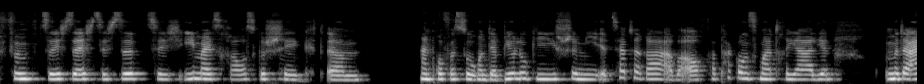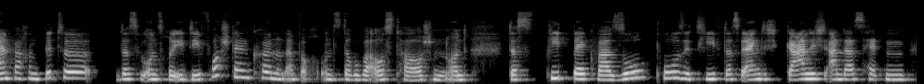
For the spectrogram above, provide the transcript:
50, 60, 70 E-Mails rausgeschickt. Ähm, an Professoren der Biologie, Chemie etc., aber auch Verpackungsmaterialien mit der einfachen Bitte, dass wir unsere Idee vorstellen können und einfach uns darüber austauschen. Und das Feedback war so positiv, dass wir eigentlich gar nicht anders hätten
